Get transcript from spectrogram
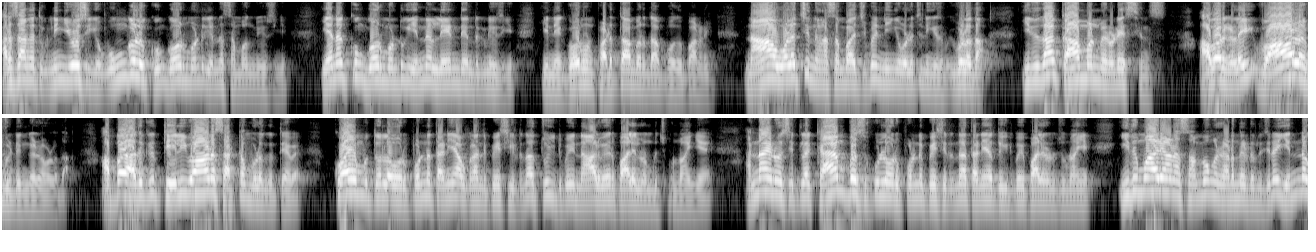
அரசாங்கத்துக்கு நீங்கள் யோசிங்க உங்களுக்கும் கவர்மெண்ட்டுக்கு என்ன சம்பந்தம் யோசிங்க. எனக்கும் கவர்மெண்ட்டுக்கும் என்ன லேன் இருக்குன்னு யோசிங்க. என்னை கவர்மெண்ட் படுத்தாமல் இருந்தால் போதுப்பா நினைக்கிறேன். நான் உழைச்சி நான் சம்பாதிச்சுப்பேன் நீங்கள் உழைச்சி நீங்கள் இவ்வளோ தான் இதுதான் காமன் மேனுடைய சென்ஸ் அவர்களை வாழ விடுங்கள் அவ்வளோதான் அப்போ அதுக்கு தெளிவான சட்டம் ஒழுங்கு தேவை. கோயம்புத்தூரில் ஒரு பொண்ணு தனியாக உட்காந்து பேசிகிட்டு இருந்தால் தூக்கிட்டு போய் நாலு பேர் பாலியல் ஒன்று பண்ணுவாங்க. அண்ணா யூனிவர்சிட்டியில் கேம்பஸுக்குள்ளே ஒரு பொண்ணு பேசிட்டு இருந்தால் தனியாக தூக்கிட்டு போய் பாலியல் ஒன்று பண்ணுவாங்க. இது மாதிரியான சம்பவங்கள் நடந்துட்டு இருந்துச்சுன்னா என்ன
